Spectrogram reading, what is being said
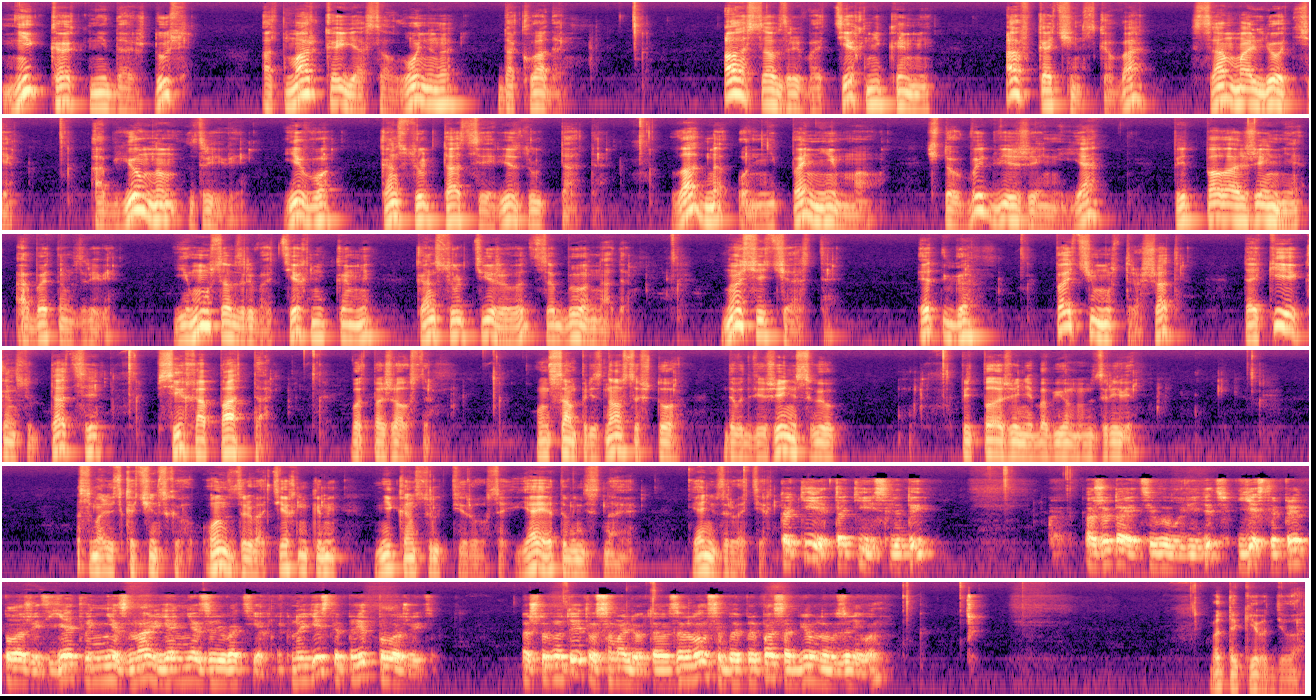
Никак не дождусь от Марка я Солонина доклада. А со взрывотехниками а в Качинского самолете объемном взрыве его консультации результата. Ладно, он не понимал, что выдвижение предположения об этом взрыве ему со взрывотехниками консультироваться было надо. Но сейчас-то этого почему страшат такие консультации психопата? Вот, пожалуйста, он сам признался, что до выдвижения своего предположения об объемном взрыве самолете Качинского он с взрывотехниками не консультировался. Я этого не знаю. Я не взрывотехник. Какие такие следы ожидаете вы увидеть, если предположить, я этого не знаю, я не взрывотехник, но если предположить, что внутри этого самолета взорвался боеприпас объемного взрыва. Вот такие вот дела.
